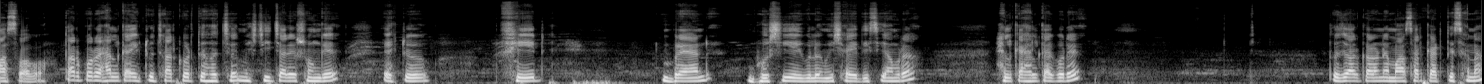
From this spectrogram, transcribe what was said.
মাছ পাবো। তারপরে হালকা একটু চার করতে হচ্ছে মিষ্টি চারের সঙ্গে, একটু ফিড, ব্র্যান্ড, ভুসি এগুলো মিশিয়ে দিছি আমরা হালকা হালকা করে। তো যার কারণে মাছ আর কাটতেছে না।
